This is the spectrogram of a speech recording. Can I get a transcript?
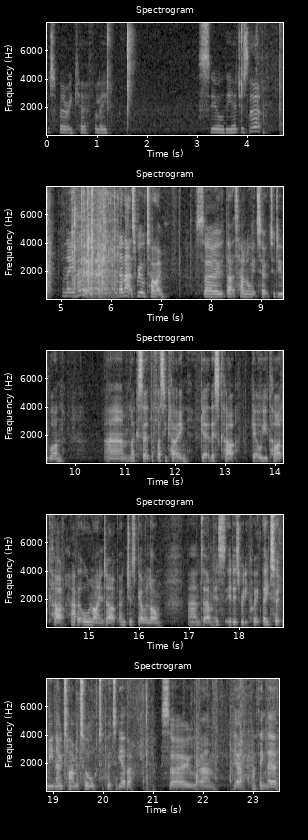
just very carefully seal the edges there and there you have it. Now that's real time so that's how long it took to do one. Um, like I said the fussy cutting, get this cut, get all your card cut, have it all lined up and just go along and um, it's, it is really quick. They took me no time at all to put together. So um, yeah, I think they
